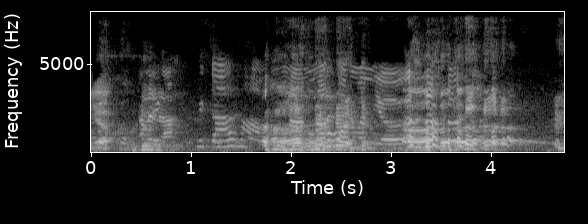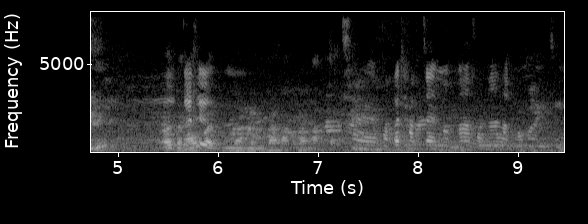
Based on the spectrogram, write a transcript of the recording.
เนี่ยอะไรนะไม่กล้าถามเลยคนมันเยอะเออเออ แต่เขาเป็นโมเมนต์น่ารักน่ารักใช่ค่ะประทับใจมากๆเขาน่ารักมากๆจริง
